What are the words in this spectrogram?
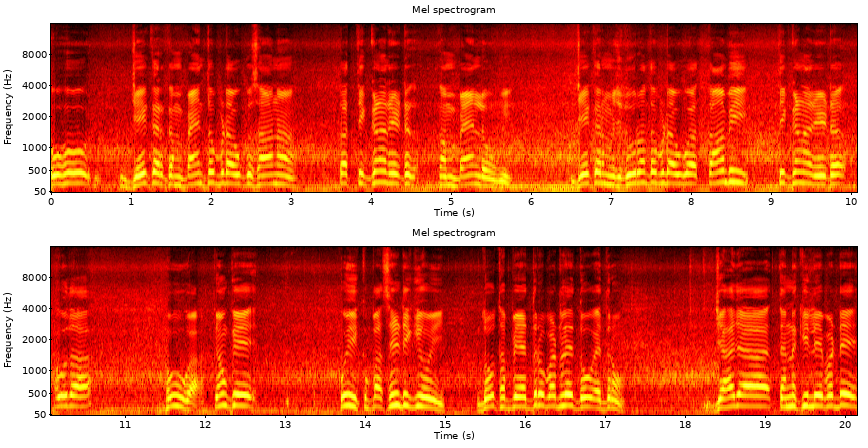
ਉਹ ਜੇਕਰ ਕੰਪੈਨ ਤੋਂ ਵਢਾਊ ਕਿਸਾਨ ਤਾਂ ਤਿੱਗਣਾ ਰੇਟ ਕੰਪੈਨ ਲਊਗੀ। ਜੇਕਰ ਮਜ਼ਦੂਰਾਂ ਤੋਂ ਵਢਾਊਗਾ ਤਾਂ ਵੀ ਤਿੱਗਣਾ ਰੇਟ ਉਹਦਾ ਹੋਊਗਾ, ਕਿਉਂਕਿ ਕੋਈ ਇੱਕ ਪਾਸੇ ਨਹੀਂ ਟਿਕੀ ਹੋਈ। ਦੋ ਥੱਬੇ ਇਧਰੋਂ ਵੱਢ ਲਏ, ਦੋ ਇਧਰੋਂ। ਜਿਹਾ ਜਿਹਾ ਤਿੰਨ ਕਿੱਲੇ ਵੱਢੇ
